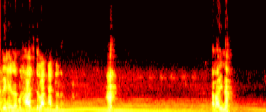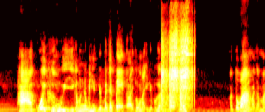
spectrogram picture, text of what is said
ได้ยังไงล่ะแม่ค้าที่ตลาดนัดอะฮะอะไรนะผ่ากล้วยครึ่งหวีก็มันจะไม่เห็นเป็นมันจะแปลกอะไรตรงไหนดิเพื่อนเขาจะว่ามาทำไม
